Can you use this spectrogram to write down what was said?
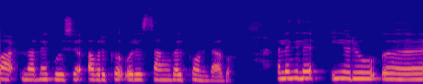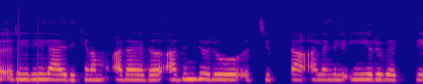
പാർട്ട്ണറിനെ കുറിച്ച് അവർക്ക് ഒരു സങ്കല്പം ഉണ്ടാകും അല്ലെങ്കിൽ ഈ ഒരു രീതിയിലായിരിക്കണം. അതായത് അതിന്റെ ഒരു ചിട്ട അല്ലെങ്കിൽ ഈ ഒരു വ്യക്തി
